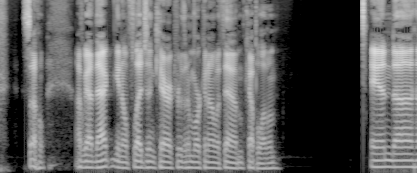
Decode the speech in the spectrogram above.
so I've got that, you know, fledgling character that I'm working on with them, a couple of them. And uh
